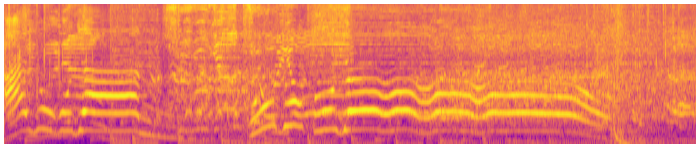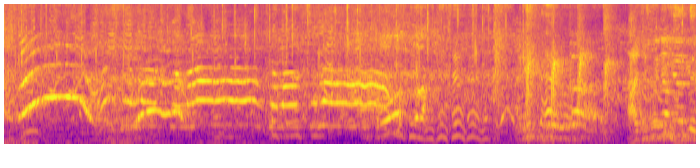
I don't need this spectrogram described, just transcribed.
아주 그냥 고조고요 아주 그냥 이게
